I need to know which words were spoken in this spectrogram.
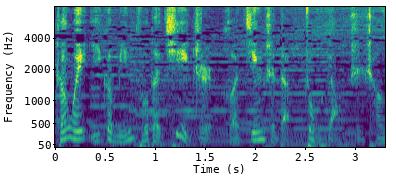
成为一个民族的气质和精神的重要支撑。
